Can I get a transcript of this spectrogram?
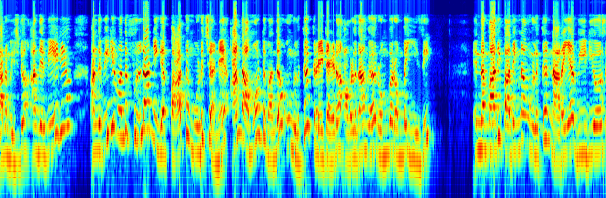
ஆரம்பிச்சிடும். அந்த வீடியோ அந்த வீடியோ வந்து ஃபுல்லா நீங்க பார்த்து முடிச்சோடனே அந்த அமௌண்ட் வந்து உங்களுக்கு கிரியேட் ஆயிடும். அவ்வளவுதாங்க. ரொம்ப ரொம்ப ஈஸி இந்த மாதிரி பாத்தீங்கன்னா உங்களுக்கு நிறைய வீடியோஸ்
